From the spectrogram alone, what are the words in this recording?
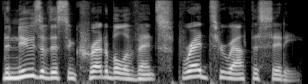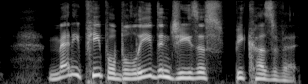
The news of this incredible event spread throughout the city. Many people believed in Jesus because of it.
